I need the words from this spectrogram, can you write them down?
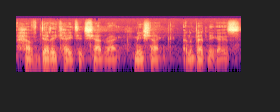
have dedicated Shadrach, Meshach, and Abednego's.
